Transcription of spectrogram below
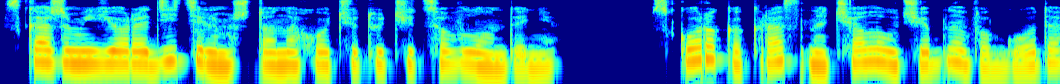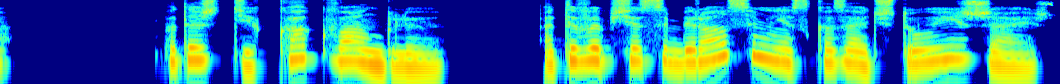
Скажем ее родителям, что она хочет учиться в Лондоне. Скоро как раз начало учебного года. Подожди, как в Англию? А ты вообще собирался мне сказать, что уезжаешь?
